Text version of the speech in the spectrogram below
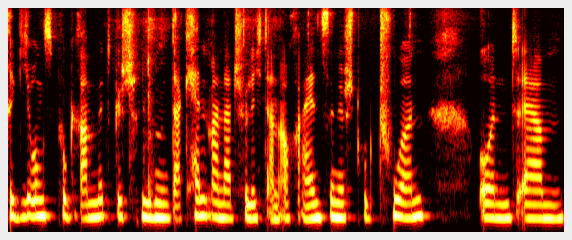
Regierungsprogramm mitgeschrieben. Da kennt man natürlich dann auch einzelne Strukturen. Und ähm,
